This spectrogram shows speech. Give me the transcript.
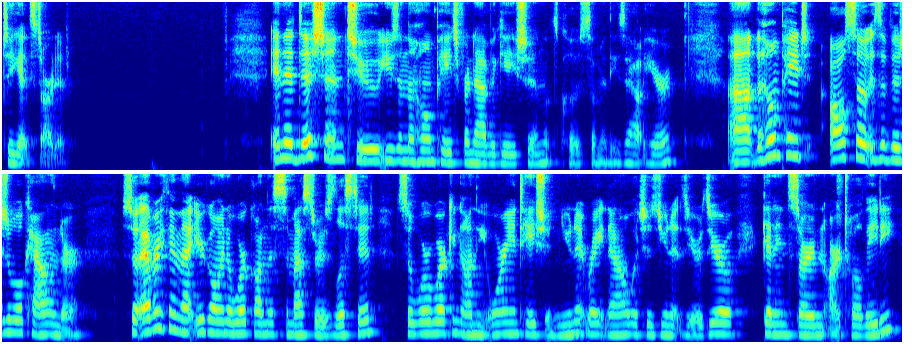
to get started. In addition to using the home page for navigation, let's close some of these out here. Uh, the homepage also is a visual calendar. So everything that you're going to work on this semester is listed. So we're working on the orientation unit right now, which is unit 00, getting started in Art 1280.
